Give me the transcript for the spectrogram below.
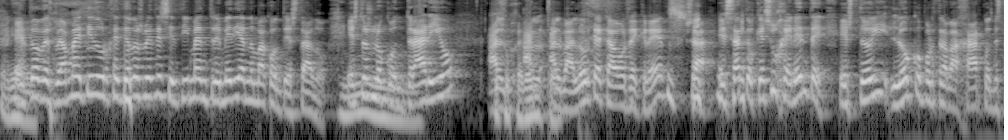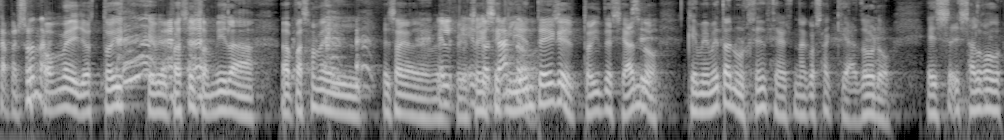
Entonces, entonces me ha metido urgencia dos veces y encima entre media no me ha contestado. Esto es lo mm. contrario al, valor que acabamos de creer. O sea, exacto, qué sugerente. Estoy loco por trabajar con esta persona. Hombre, yo estoy. Que me pases a mí la. pásame el, ese cliente que estoy deseando. Que me meta en urgencia, es una cosa que adoro. Es, es algo.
